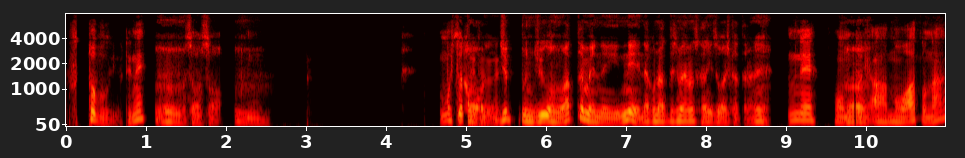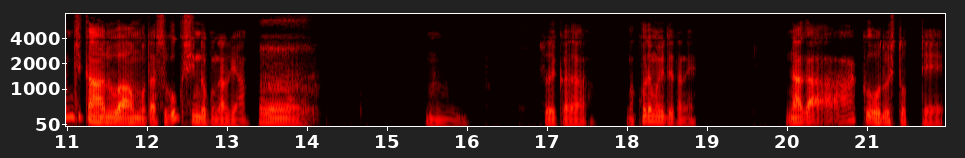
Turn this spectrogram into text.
吹っ飛ぶ言うてね。うん、そうそう。う。うんもう一つね。10分15分あっためにね、なくなってしまいますからね、忙しかったらね。ね、本当に。うんあ、もうあと何時間あるわ、思ったらすごくしんどくなるやん。うん。うん。それから、まあ、これも言ってたね。長くおる人って、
